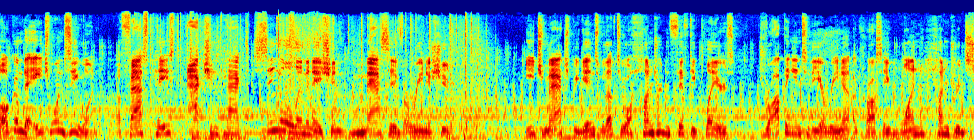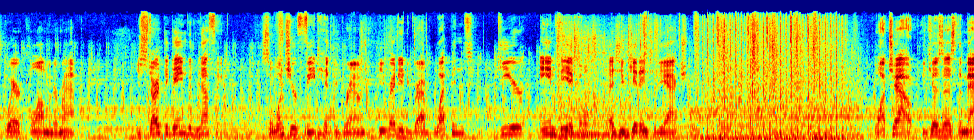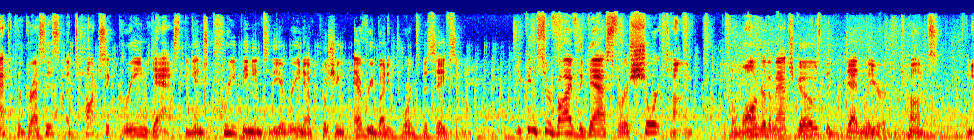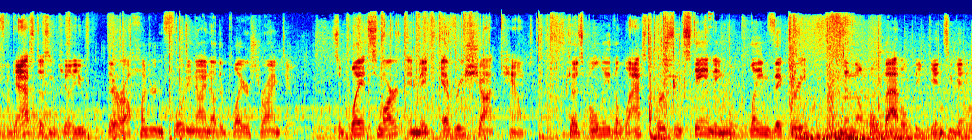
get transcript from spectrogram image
Welcome to H1Z1, a fast paced, action packed, single elimination, massive arena shooter. Each match begins with up to 150 players dropping into the arena across a 100 square kilometer map. You start the game with nothing, so once your feet hit the ground, be ready to grab weapons, gear, and vehicles as you get into the action. Watch out, because as the match progresses, a toxic green gas begins creeping into the arena, pushing everybody towards the safe zone. You can survive the gas for a short time, but the longer the match goes, the deadlier it becomes. And if the gas doesn't kill you, there are 149 other players trying to. So play it smart and make every shot count, because only the last person standing will claim victory, and then the whole battle begins again.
